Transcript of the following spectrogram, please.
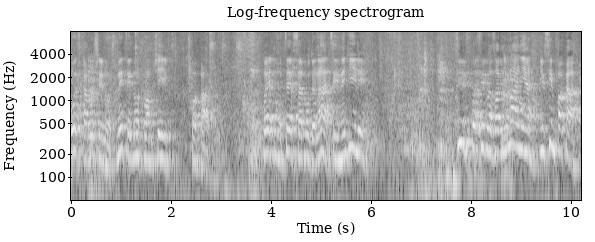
ну ось хороший нож. Ми цей нож вам ще й покажемо. Поэтому це все буде на цій неділі. Всім спасибо за внимание і всім пока.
